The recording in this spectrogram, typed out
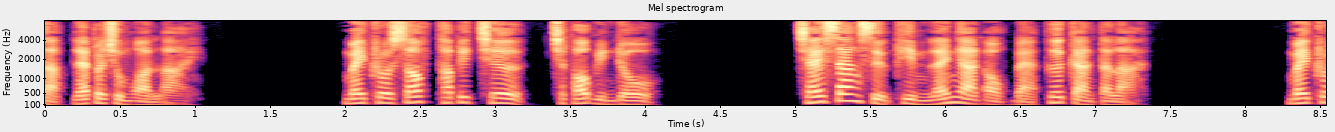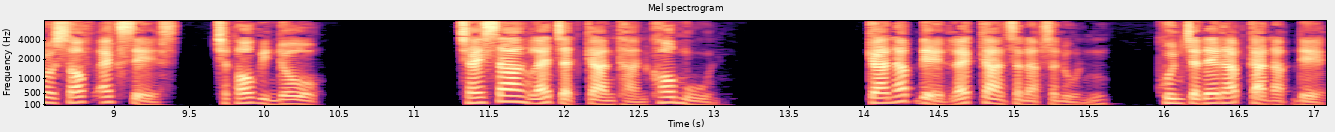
ศัพท์และประชุมออนไลน์ Microsoft Publisher เฉพาะ Windows ใช้สร้างสื่อพิมพ์และงานออกแบบเพื่อการตลาด Microsoft Access เฉพาะ Windows ใช้สร้างและจัดการฐานข้อมูล การอัปเดตและการสนับสนุน คุณจะได้รับการอัปเดต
